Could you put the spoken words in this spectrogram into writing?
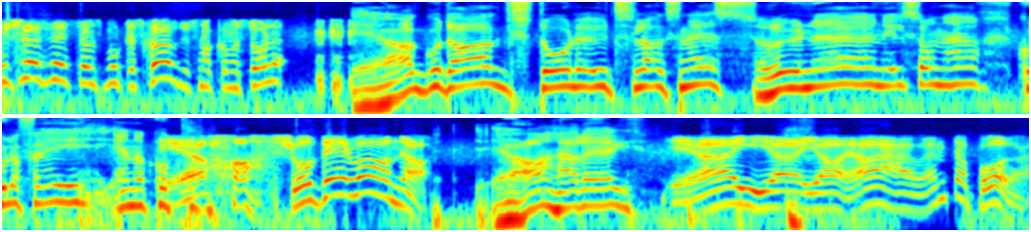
Utslagsnes Transport og Skarv, du snakker med Ståle. Ja, god dag, Ståle Utslagsnes. Rune Nilsson her. Kolafei, NRK. Ja, så der var han, ja. ja, her er jeg. Ja, ja, ja, ja, jeg venta på det.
